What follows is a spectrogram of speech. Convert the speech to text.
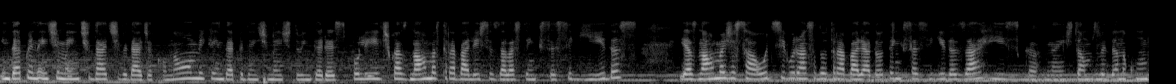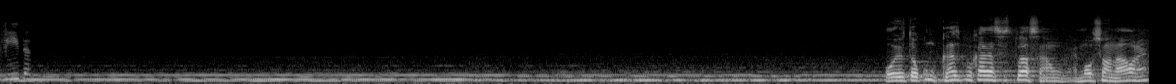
Independentemente da atividade econômica, independentemente do interesse político, as normas trabalhistas elas têm que ser seguidas e as normas de saúde e segurança do trabalhador têm que ser seguidas à risca. Né? Estamos lidando com vida. Hoje eu estou com câncer por causa dessa situação emocional, né?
